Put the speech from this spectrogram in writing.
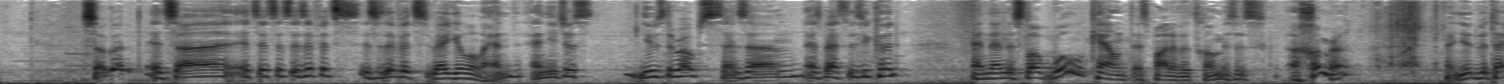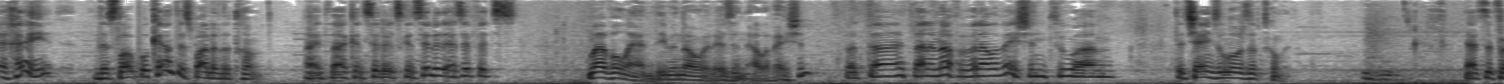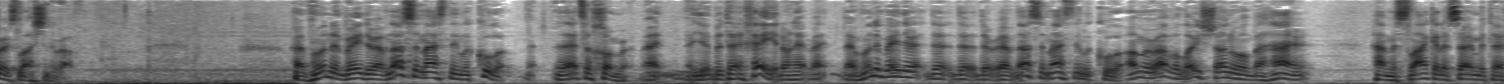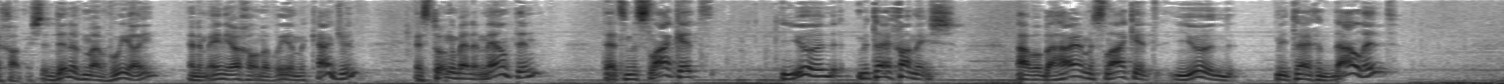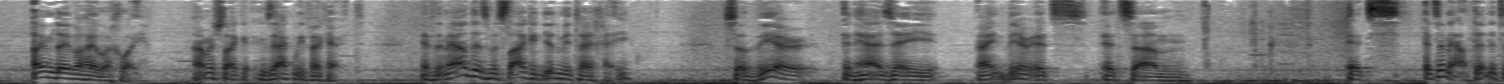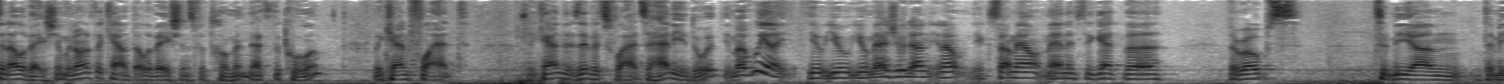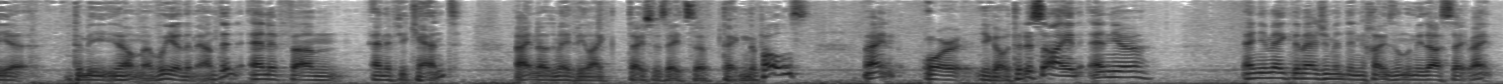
so good. It's, uh, it's, it's, it's, as if it's, it's as if it's regular land, and you just use the ropes as, um, as best as you could. And then the slope will count as part of the tchum. This is a chumrah, and yud v'teichei, the slope will count as part of the tchum. Right? It's not considered, it's considered as if it's level land, even though it is an elevation. But uh, it's not enough of an elevation to, um, to change the laws of tchumen. Mm-hmm. That's the first lashon of Rav. Havuna Breder Rav Nasa Masni Lakula. That's a chumrah, right? You you don't have right. Havuna Breder the the the Rav Nasa Masni Lakula. Amar Rav Loy Shanu Al Bahar HaMislaket Asar Mitay Chamish. The din of Mavliyai and a Meini Achal Mavliyai Mekadrin is talking about a mountain that's Mislaket Yud Mitay Chamish. Ava Bahar Mislaket Yud deva How much like exactly fakert? If the mountain is mislakit yud mitech so there it has a right there. It's it's um, it's it's a mountain. It's an elevation. We don't have to count elevations for tchumen. That's the kula. We count flat. So you count it as if it's flat. So how do you do it? You you you measure it on. You know you somehow manage to get the the ropes to be um, to be uh, to be you know mavliya the mountain. And if um, and if you can't, right? Knows maybe like Taisus eights of taking the poles right? Or you go to the side and you and you make the measurement in Chayzul Lumidasai, right?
